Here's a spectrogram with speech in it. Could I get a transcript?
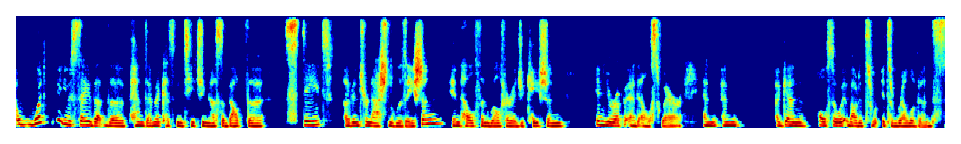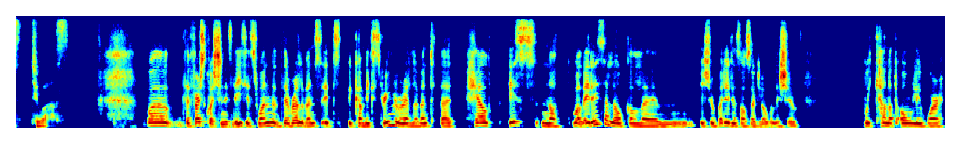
What might you say that the pandemic has been teaching us about the state of internationalization in health and welfare education in Europe and elsewhere? And, and again, also about its, its relevance to us. Well, the first question is the easiest one. The relevance, it's become extremely relevant that health is not, well, it is a local um, issue, but it is also a global issue. We cannot only work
